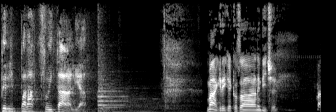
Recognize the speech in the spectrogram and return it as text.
per il Palazzo Italia. Magri, che cosa ne dice? Ma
